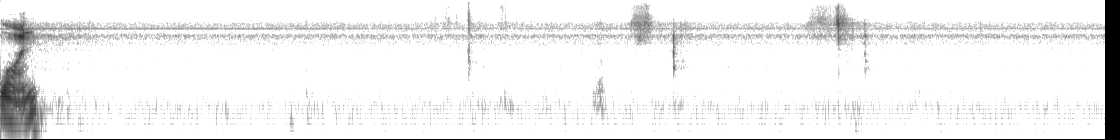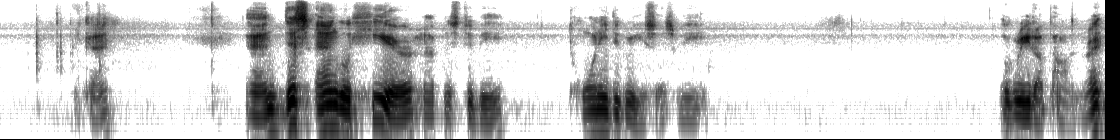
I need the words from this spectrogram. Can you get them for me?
R1. okay? And this angle here happens to be 20 degrees as we agreed upon, right?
